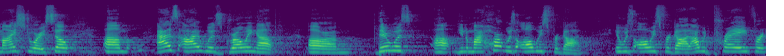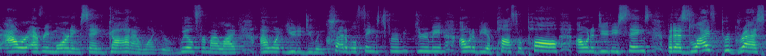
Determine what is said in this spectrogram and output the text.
my story. So, um, as I was growing up, um, there was, uh, you know, my heart was always for God. It was always for God. I would pray for an hour every morning saying, God, I want your will for my life. I want you to do incredible things me, through me. I want to be Apostle Paul. I want to do these things. But as life progressed,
